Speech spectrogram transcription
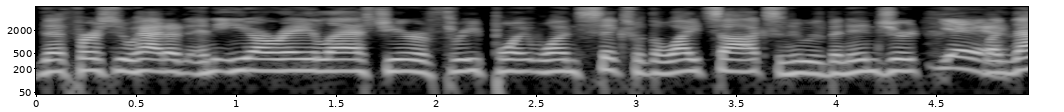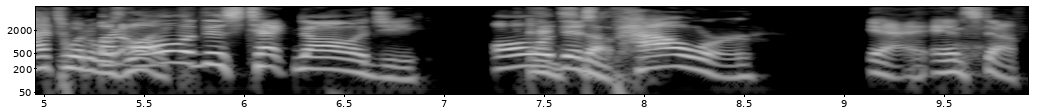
that person who had an, an ERA last year of three point one six with the White Sox and who has been injured. yeah, yeah. like that's what it but was all like. of this technology, all of this stuff. power, yeah, and stuff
